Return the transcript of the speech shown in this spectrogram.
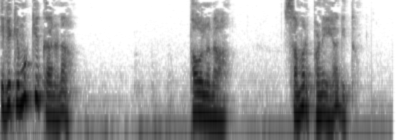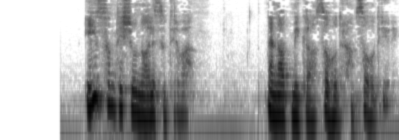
ಇದಕ್ಕೆ ಮುಖ್ಯ ಕಾರಣ ಪೌಲನ ಸಮರ್ಪಣೆಯಾಗಿತ್ತು. ಈ ಸಂದೇಶವನ್ನು ಆಲಿಸುತ್ತಿರುವ ನನ್ನಾತ್ಮಿಕ ಸಹೋದರ, ಸಹೋದರಿಯರೇ,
